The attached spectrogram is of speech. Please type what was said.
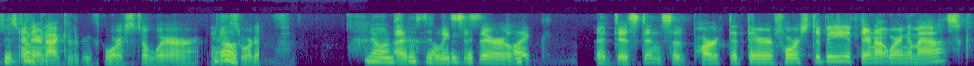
Just And they're don't- going to be forced to wear any No. sort of. no, I'm At, supposed to. at least is there like a distance apart that they're forced to be if they're not wearing a mask?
